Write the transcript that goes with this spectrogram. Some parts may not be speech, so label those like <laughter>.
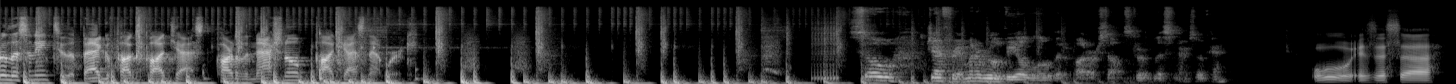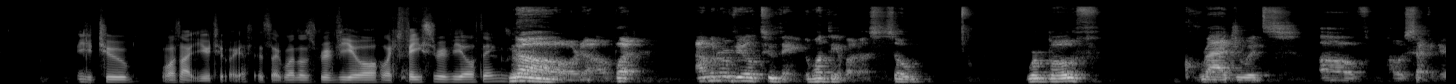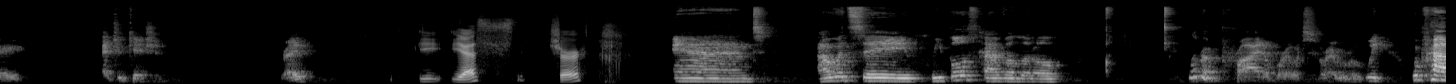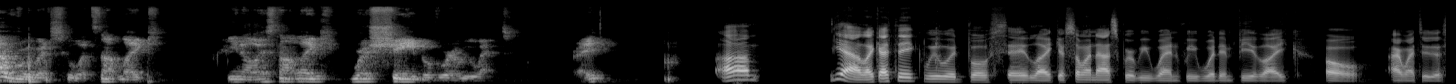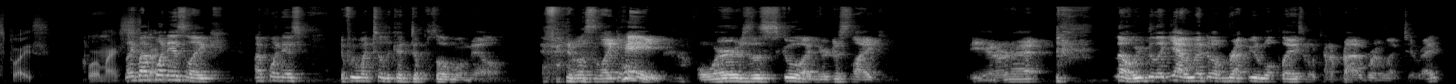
You're listening to the Bag of Pucks podcast, part of the National Podcast Network. So, Jeffrey, I'm going to reveal a little bit about ourselves to our listeners, okay? Ooh, is this uh YouTube? Well, it's not YouTube, I guess. It's like one of those reveal, like face reveal things. or- No, no. But I'm going to reveal two things. One thing about us. So, we're both graduates of post secondary education, right? Y- yes, sure. And I would say we both have a little, a little bit of pride of where we went to school. We're- We, we're proud of where we went to school. It's not like, you know, it's not like we're ashamed of where we went, right? Um, yeah, like I think we would both say like if someone asked where we went, we wouldn't be like, "Oh, I went to this place for my." Like my point is like my point is if we went to like a diploma mill, <laughs> if it was like, hey, where's the school? And you're just like, the internet. <laughs> no, we'd be like, yeah, we went to a reputable place and we're kind of proud of where we went to, right?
